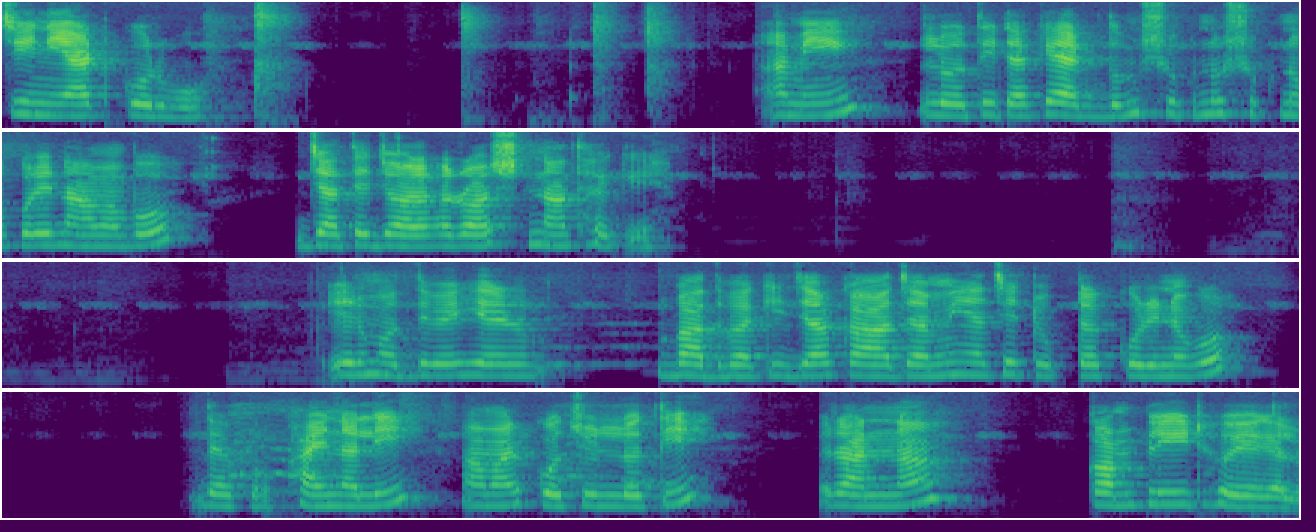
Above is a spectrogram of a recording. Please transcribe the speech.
চিনি অ্যাড করব। আমি লতিটাকে একদম শুকনো শুকনো করে নামাবো যাতে রস না থাকে। এর মধ্যে এর বাদ বাকি যা কাজ আমি আছে টুকটাক করে নেব। দেখো ফাইনালি আমার কচুরলতি রান্না কমপ্লিট হয়ে গেল।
